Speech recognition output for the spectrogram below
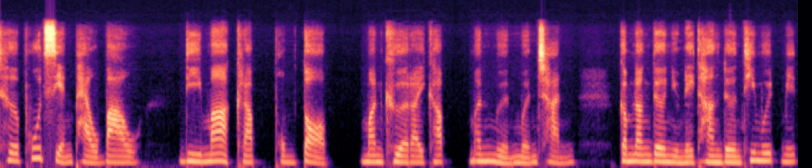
เธอพูดเสียงแผ่วเบา ดีมากครับ ผมตอบ มันคืออะไรครับ มันเหมือนเหมือนฉันกำลังเดินอยู่ในทางเดินที่มืดมิด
